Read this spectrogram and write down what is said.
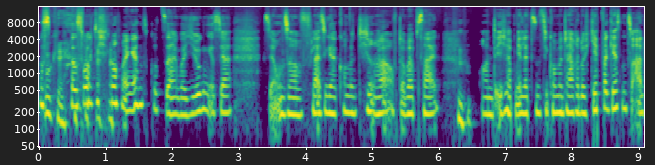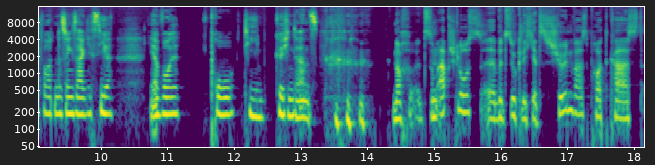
Das, okay. das wollte ich noch mal ganz kurz sagen, weil Jürgen ist ja, ist ja unser fleißiger Kommentierer auf der Website. Und ich habe mir letztens die Kommentare durch Gap vergessen zu antworten, deswegen sage ich es hier. Jawohl, pro Team Küchentanz. Noch zum Abschluss äh, bezüglich jetzt Schön war's Podcast,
